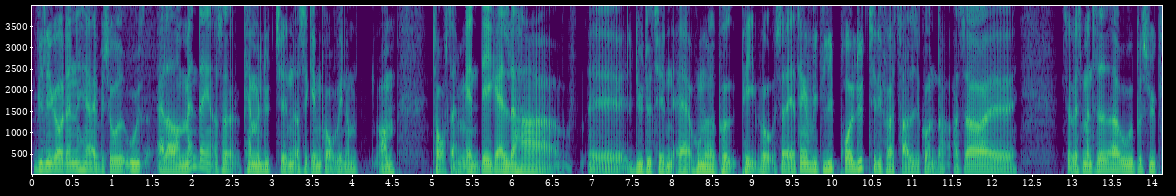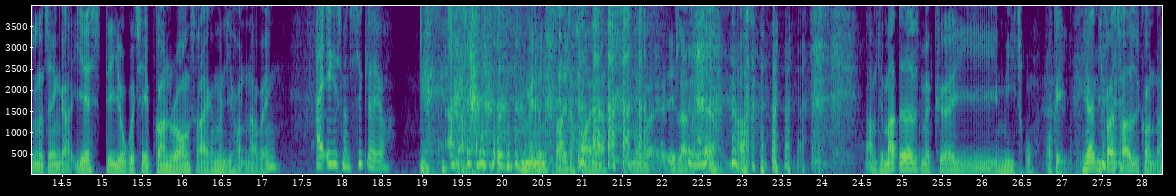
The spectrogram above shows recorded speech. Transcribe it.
vi lægger jo den her episode ud allerede om mandagen, og så kan man lytte til den, og så gennemgår vi den om, om torsdagen. Men det er ikke alle, der har øh, lyttet til den, er 100 på, p på. Så jeg tænker, vi kan lige prøve at lytte til de første 30 sekunder. Og så, øh, så hvis man sidder ude på cyklen og tænker, yes, det er yoga tape gone wrong, så rækker man lige hånden op, ikke? Ej, ikke hvis man cykler jo. Men den streger til højre. Så må et eller andet. Ja. Nå. Nå, men det er meget bedre, hvis man kører i metro. Okay, her er de første 30 sekunder.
